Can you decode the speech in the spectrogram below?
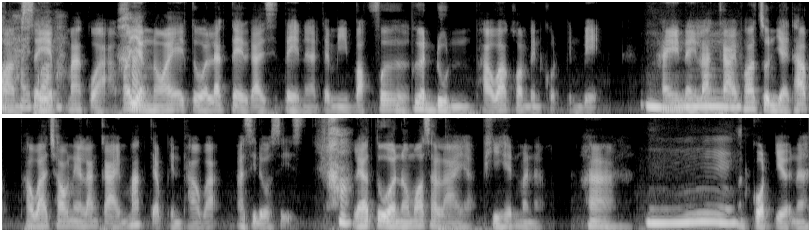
ความจะปลอดภัย safe กว่ามากกว่า เพราะอย่างน้อยไอ้ตัว lactate กับ acetate เนี่ยจะมี buffer เพื่อดุลภาวะความเป็นกรดเป็นเบส ให้ในร่างกาย เพราะส่วนใหญ่ถ้าภาวะช็อกในร่างกายมักจะเป็นภาวะ acidosis ค่ะแล้วตัว normal saline อะ pH มันอะห้าอืมมันกรดเยอะนะ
